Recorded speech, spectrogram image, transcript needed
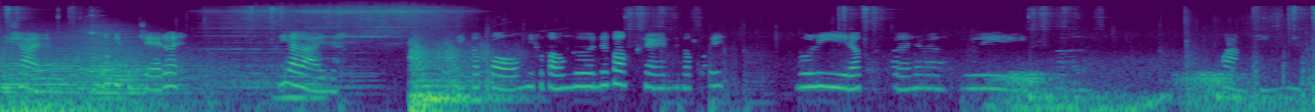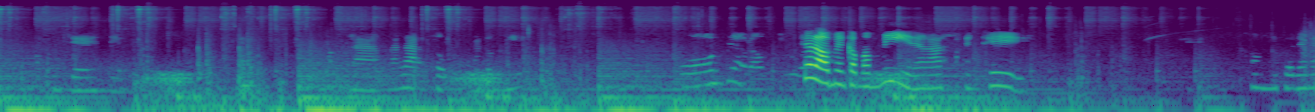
ไม่ใช่อะโอ้มีกุญแจด้วย นี่อะไรเนี่ยมีกระป๋องมีกระเป๋าเงินแล้วก็แคนกระเป๋าเอ้ยบุหรี่แล้วอะไรใช่ไหมบุหรี่วางทิ้งกุญแจเดียวางนั้นละส่งมาตรงนี้โอ้เดี๋ยวเราที่เราเป็นกับมัมมี่นะคะเป็นที่ห้องนี้เปิดได้ไหม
